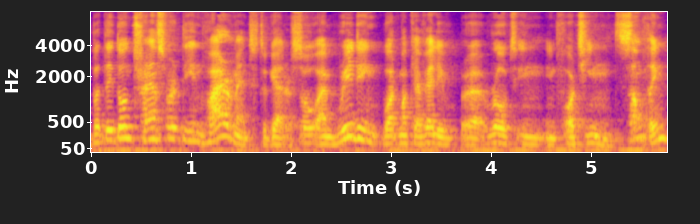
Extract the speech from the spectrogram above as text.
but they don't transfer the environment together. So I'm reading what Machiavelli uh, wrote in, in 14 something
